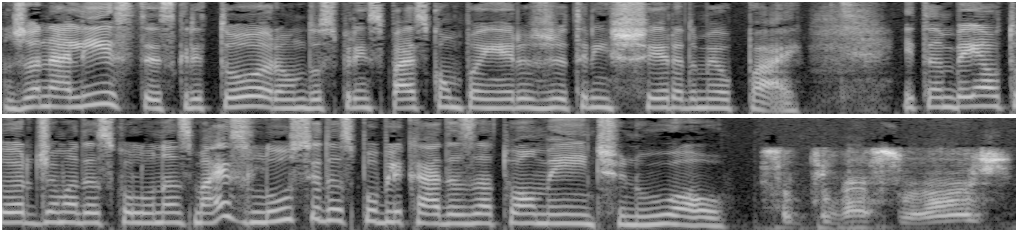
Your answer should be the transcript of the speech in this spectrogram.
Jornalista, escritor, um dos principais companheiros de trincheira do meu pai. E também autor de uma das colunas mais lúcidas publicadas atualmente no UOL. Se ele tivesse hoje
